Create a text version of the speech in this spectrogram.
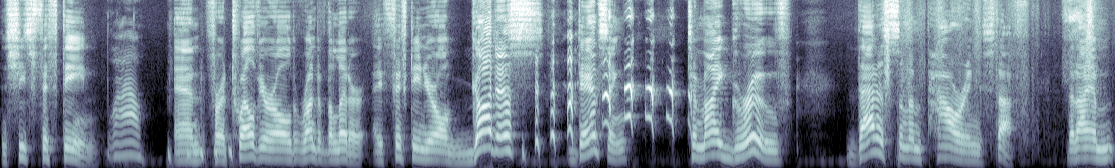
and she's 15. wow. And for a 12 year old runt of the litter, a 15 year old goddess dancing to my groove, that is some empowering stuff that I am,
